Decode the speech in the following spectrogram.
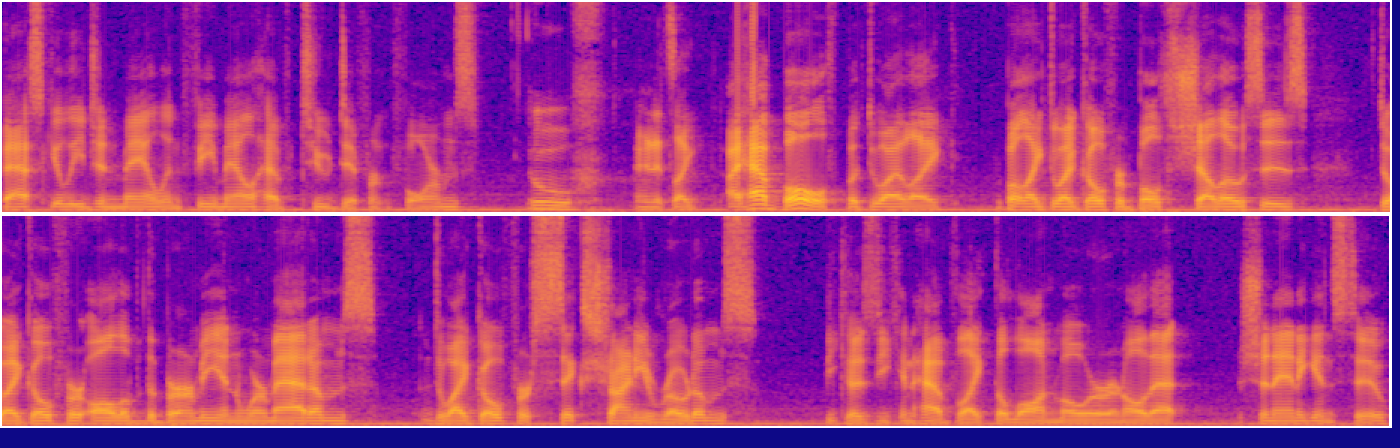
Basculegion male and female have two different forms, Oof. and it's like I have both, but do I like but like do I go for both Shelloses? Do I go for all of the Burmy and Wormadams? Do I go for six shiny Rotoms? Because you can have like the lawnmower and all that shenanigans too.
